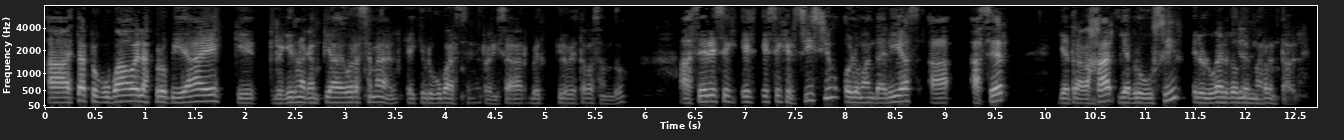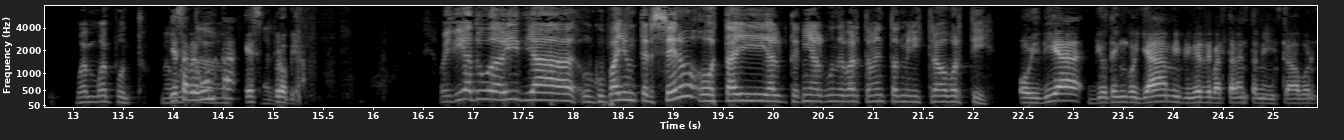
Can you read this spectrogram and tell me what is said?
a estar preocupado de las propiedades que requieren una cantidad de horas semanal, que hay que preocuparse, revisar, ver qué es lo que está pasando, a hacer ese, es- ese ejercicio o lo mandarías a hacer y a trabajar y a producir en los lugares donde es más rentable? Buen, buen punto. Me y esa pregunta es Dale. propia. Hoy día tú, David, ya ocupáis un tercero o estáis, al- tenía algún departamento administrado por ti? Hoy día yo tengo ya mi primer departamento administrado por,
